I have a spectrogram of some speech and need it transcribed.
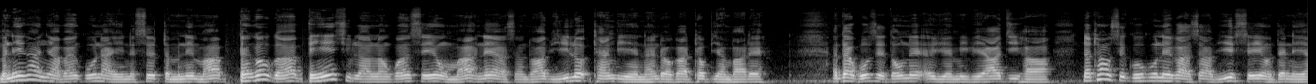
မနေ့ကညပိုင်း9:22မိနစ်မှာဘန်ကောက်ကဘင်းရှူလာလောင်ကွမ်းဆေးရုံမှာနေရွာဆန်သွားပြီလို့ထိုင်းပြည်ရင်နန်းတော်ကထုတ်ပြန်ပါတယ် အသက်53နှစ်အရွယ်မိဖုရားကြီးဟာ2019ခုနှစ်ကစပြီးဆေးရုံတက်နေရ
